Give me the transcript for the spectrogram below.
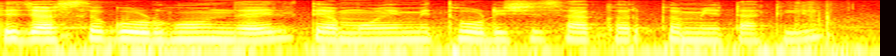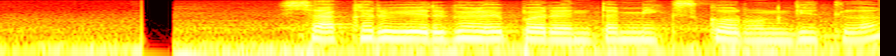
ते जास्त गोड होऊन जाईल त्यामुळे मी थोडीशी साखर कमी टाकली. साखर विरघळेपर्यंत मिक्स करून घेतलं.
